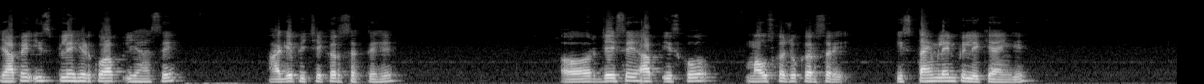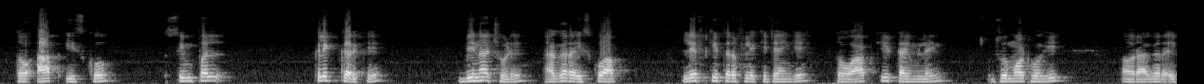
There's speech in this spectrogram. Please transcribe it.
यहाँ पे इस प्ले हेड को आप यहाँ से आगे पीछे कर सकते हैं। और जैसे आप इसको माउस का जो कर्सर है, इस टाइमलाइन पे लेके आएँगे तो आप इसको सिंपल क्लिक करके बिना छोड़े, अगर इसको आप लेफ़्ट की तरफ़ लेके जाएँगे तो आपकी टाइमलाइन जूम आउट होगी। और अगर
